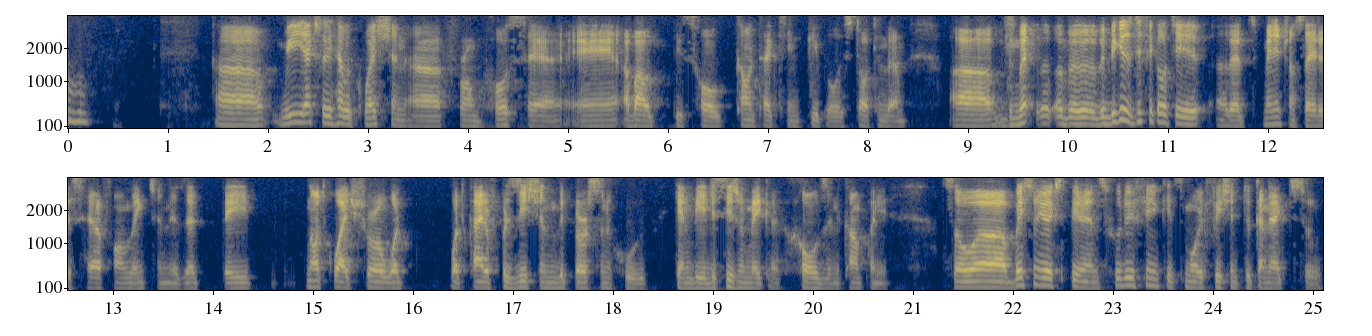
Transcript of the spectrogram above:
Mm-hmm. Uh, we actually have a question uh, from Jose uh, about this whole contacting people, stalking them. Uh, the, the, the, biggest difficulty uh, that many translators have on LinkedIn is that they not quite sure what what kind of position the person who can be a decision maker holds in the company. So, uh, based on your experience, who do you think it's more efficient to connect to?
